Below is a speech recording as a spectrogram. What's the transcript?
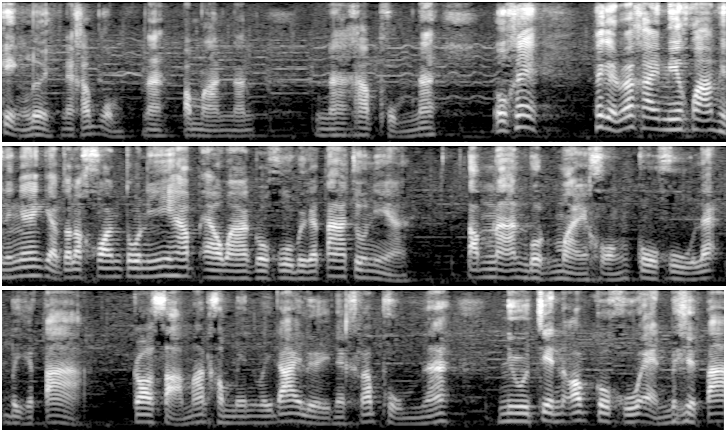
เก่งเลยนะครับผมนะประมาณนั้นนะครับผมนะ โอเค ถ้าเกิดว่าใครมีความเห็นยังไงเกี่ยวกับตัวละครตัวนี้ครับเอลมาโกคูเบกาตาจูเนียตำนานบทใหม่ของโกคูและเบกาตา ก็สามารถคอมเมนต์ไว้ได้เลยนะครับผมนะ New Gen of Goku and Vegeta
